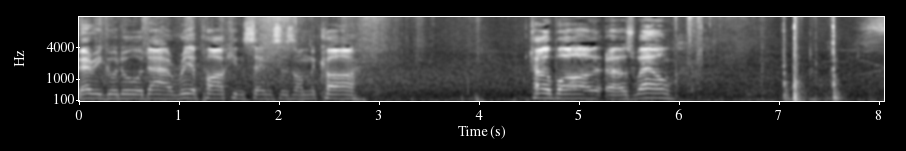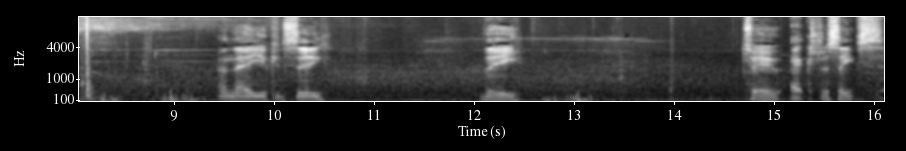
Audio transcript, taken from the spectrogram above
Very good order, rear parking sensors on the car. Tow bar uh, as well. And there you can see the two extra seats.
